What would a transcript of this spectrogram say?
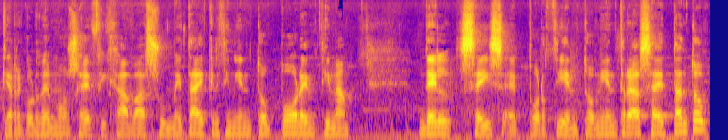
que recordemos eh, fijaba su meta de crecimiento por encima del 6%. Mientras tanto,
